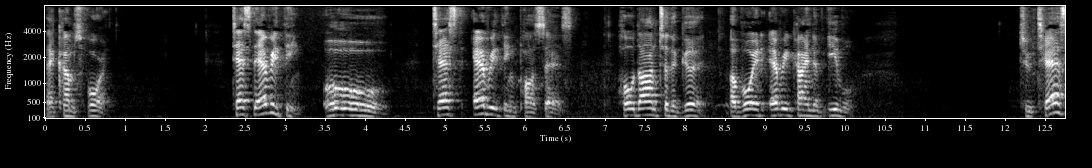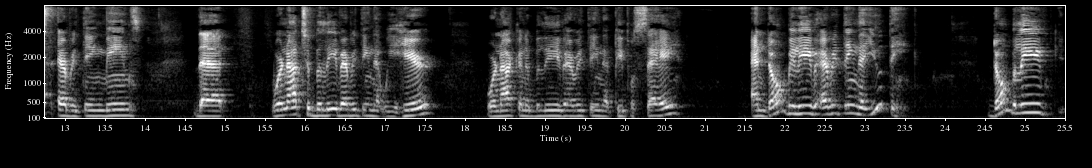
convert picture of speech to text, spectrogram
that comes forth. Test everything. Oh, test everything, Paul says. Hold on to the good. Avoid every kind of evil. To test everything means that we're not to believe everything that we hear. We're not going to believe everything that people say. And don't believe everything that you think. Don't believe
